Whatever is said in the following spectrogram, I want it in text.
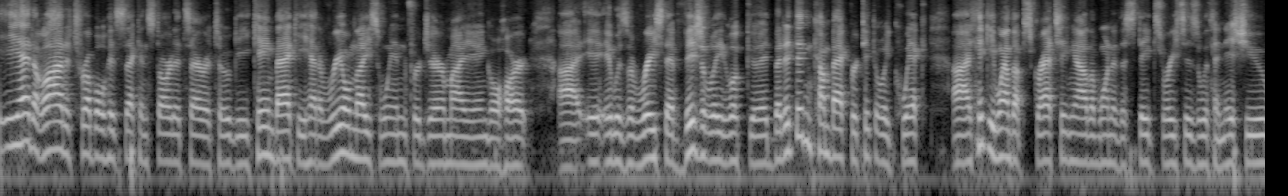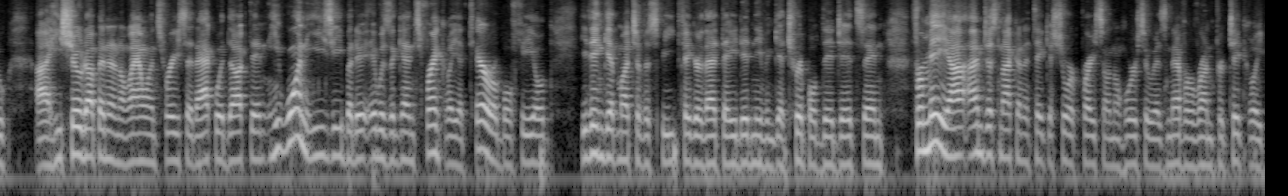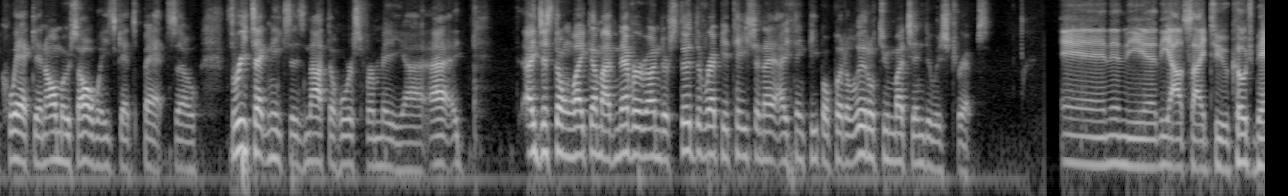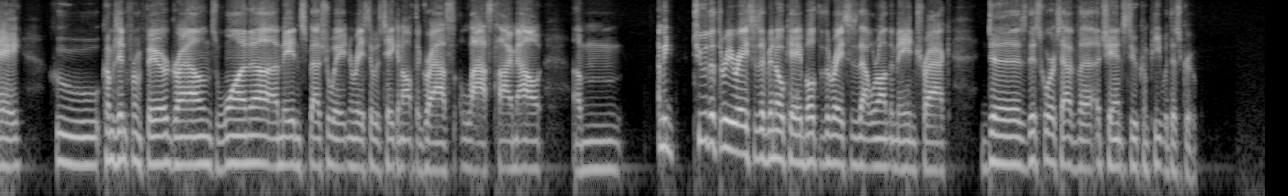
He, had a lot of trouble his second start at Saratoga. He came back. He had a real nice win for Jeremiah Englehart. Uh, it, it, was a race that visually looked good, but it didn't come back particularly quick. Uh, I think he wound up scratching out of one of the stakes races with an issue. Uh, he showed up in an allowance race at Aqueduct and he won easy, but it, it was against, frankly, a terrible field he didn't get much of a speed figure that day. He didn't even get triple digits. And for me, I, am just not going to take a short price on a horse who has never run particularly quick and almost always gets bet. So three techniques is not the horse for me. Uh, I I just don't like him. I've never understood the reputation. I, I think people put a little too much into his trips. And then the uh, the outside too, Coach Bay who comes in from Fairgrounds, won uh, a maiden special weight in a race that was taken off the grass last time out. Um, I mean, two of the three races have been okay. Both of the races that were on the main track. Does this horse have a, a chance to compete with this group?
